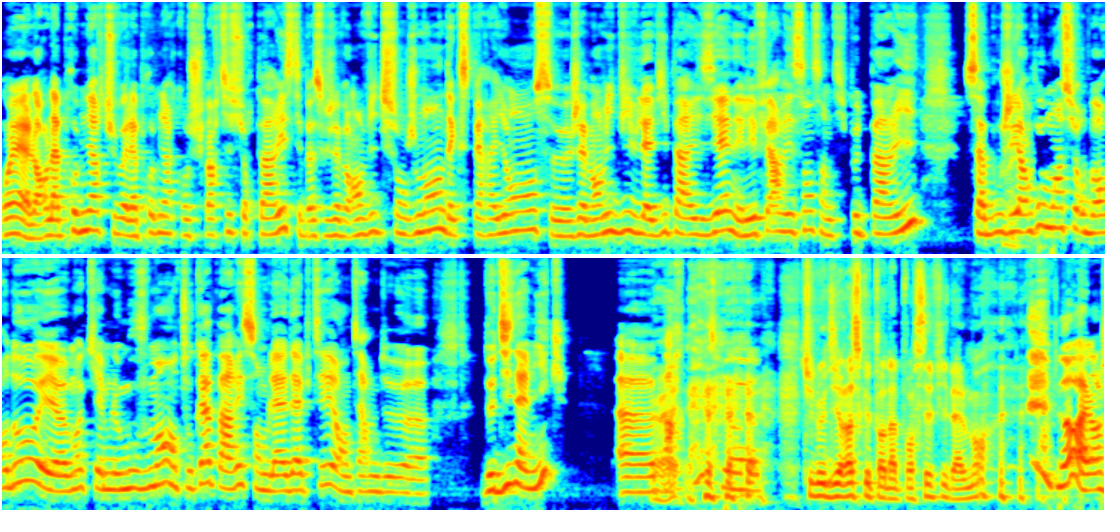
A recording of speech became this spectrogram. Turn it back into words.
Ouais, alors la première, tu vois, la première quand je suis partie sur Paris, c'était parce que j'avais envie de changement, d'expérience, euh, j'avais envie de vivre la vie parisienne et l'effervescence un petit peu de Paris. Ça bougeait un peu moins sur Bordeaux et euh, moi qui aime le mouvement, en tout cas, Paris semblait adapté en termes de, euh, de dynamique. par contre, tu nous diras ce que tu en as pensé finalement. non, alors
